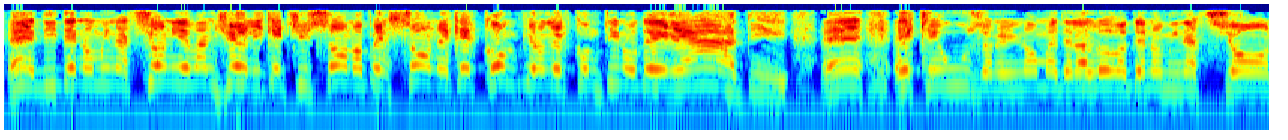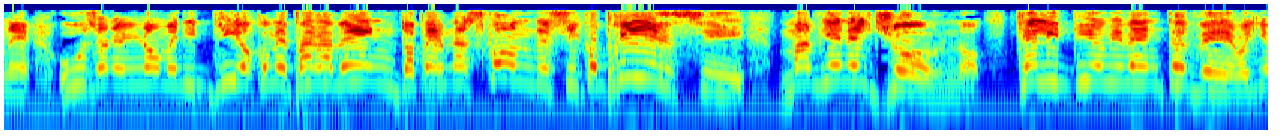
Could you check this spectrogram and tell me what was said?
eh, di denominazioni evangeliche ci sono persone che compiono del continuo dei reati eh, e che usano il nome della loro denominazione, usano il nome di Dio come paravento per nascondersi, coprirsi, ma viene il giorno che l'Iddio vivente è vero, gli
